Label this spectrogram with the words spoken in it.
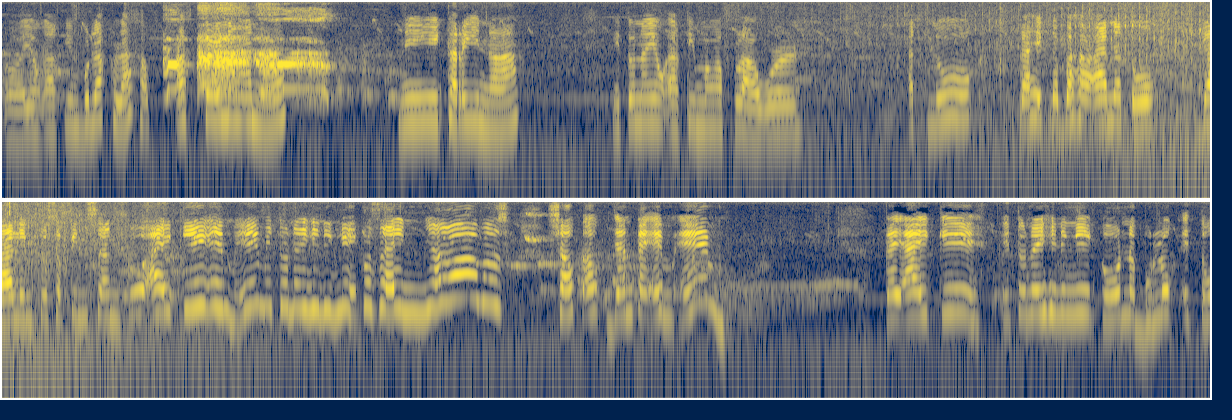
O, yung aking bulaklak, after ng ano, ni Karina, ito na yung aking mga flower. At look, kahit nabahaan na to, galing to sa pinsan ko, ay KMM, ito na hiningi ko sa inyo. Shout out dyan kay MM. Kay Aiki, ito na yung hiningi ko, nabulok ito,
